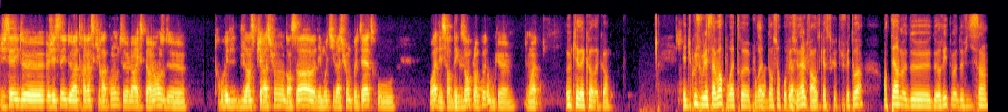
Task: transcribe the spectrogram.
J'essaye de, j'essaye de, à travers ce qu'ils racontent, leur expérience, de trouver de, de l'inspiration dans ça, euh, des motivations peut-être, ou ouais, des sortes d'exemples un peu. Donc, euh, ouais. Ok, d'accord, d'accord. Et du coup, je voulais savoir pour être pour être danseur professionnel, enfin en tout cas ce que tu fais toi, en termes de, de rythme de vie sain,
